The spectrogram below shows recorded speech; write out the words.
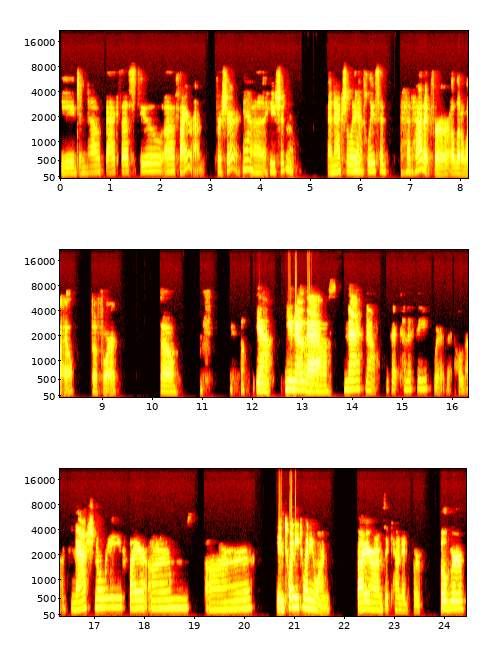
he didn't have access to a firearm for sure. Yeah. Uh, he shouldn't. And actually, yeah. the police had had had it for a little while before. So, yeah, you know that. Uh, Nat, no, is that Tennessee? Where is it? Hold on. Nationally, firearms are in 2021. Firearms accounted for over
